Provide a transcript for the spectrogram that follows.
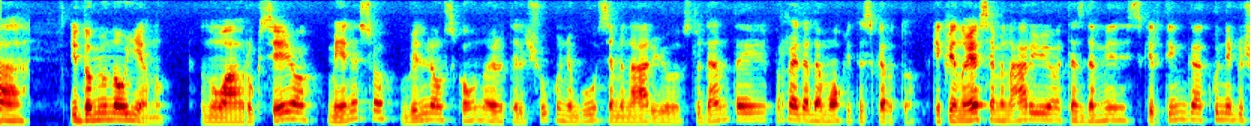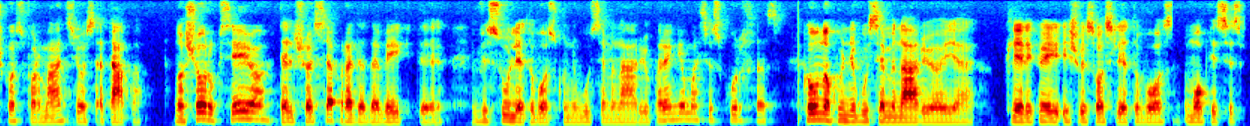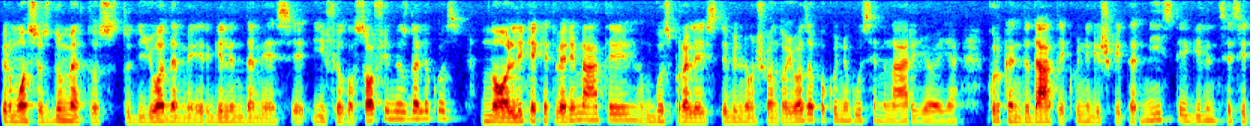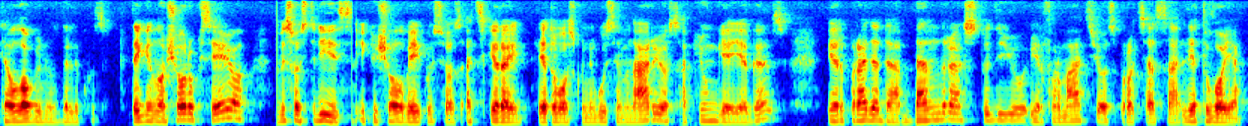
įdomių naujienų nuo rugsėjo mėnesio vilniaus kauno ir telšių kunigų seminarijų studentai pradeda mokytis kartu kiekvienoje seminarijoje tęsdami skirtingą kunigiškos formacijos etapą. Nuo šio rugsėjo telšiuose pradeda veikti visų lietuvos kunigų seminarijų parengiamasis kursas. Kauno kunigų seminarijoje klierikai iš visos lietuvos mokysis pirmuosius du metus studijuodami ir gilindamiesi į filosofinius dalykus na o likę ketveri metai bus praleisti vilniaus švento juozapo kunigų seminarijoje kur kandidatai kunigiškai tarnystei gilinsis į teologinius dalykus taigi nuo šio rugsėjo visos trys iki šiol veikusios atskirai lietuvos kunigų seminarijos apjungia jėgas ir pradeda bendrą studijų ir formacijos procesą Lietuvoje.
